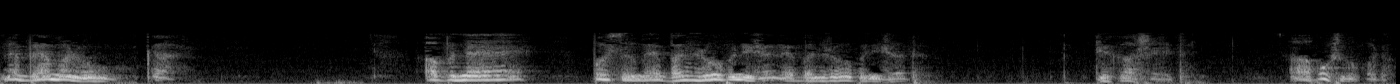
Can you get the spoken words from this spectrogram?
मैं ब्राह्मण हूँ। क्या? अपने पुस्तक में वज्रोपनिषद है वज्रोपनिषद टीका सहित। आप उसको पढ़ो।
